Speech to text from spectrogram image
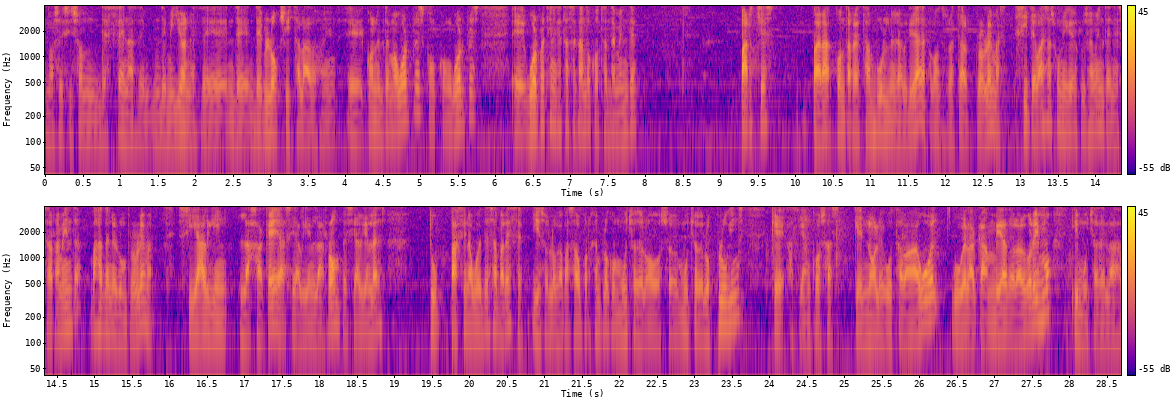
no sé si son decenas de, millones de, blogs instalados eh, con el tema WordPress, con, WordPress, WordPress tiene que estar sacando constantemente parches para contrarrestar vulnerabilidades, para contrarrestar problemas. Si te basas única y exclusivamente en esa herramienta, vas a tener un problema. Si alguien la hackea, si alguien la rompe, si alguien la tu página web desaparece. Y eso es lo que ha pasado, por ejemplo, con muchos de los, muchos de los plugins que hacían cosas que no le gustaban a Google. Google ha cambiado el algoritmo y muchas de las,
